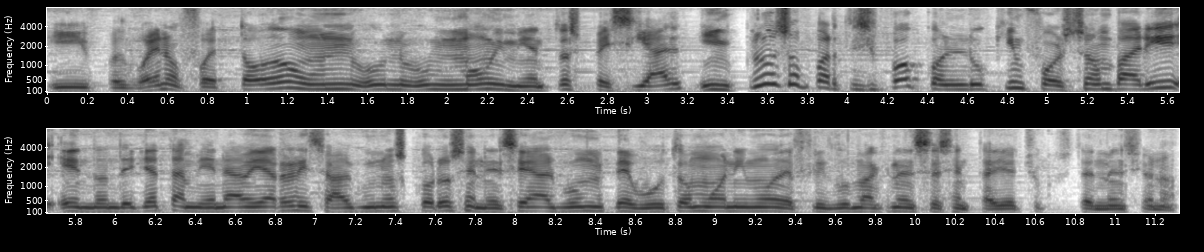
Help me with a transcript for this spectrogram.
Y pues bueno, fue todo un, un, un movimiento especial, incluso participó con Looking for Somebody, en donde ella también había realizado algunos coros en ese álbum debut homónimo de Fleetwood Mac en el 68 que usted mencionó.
